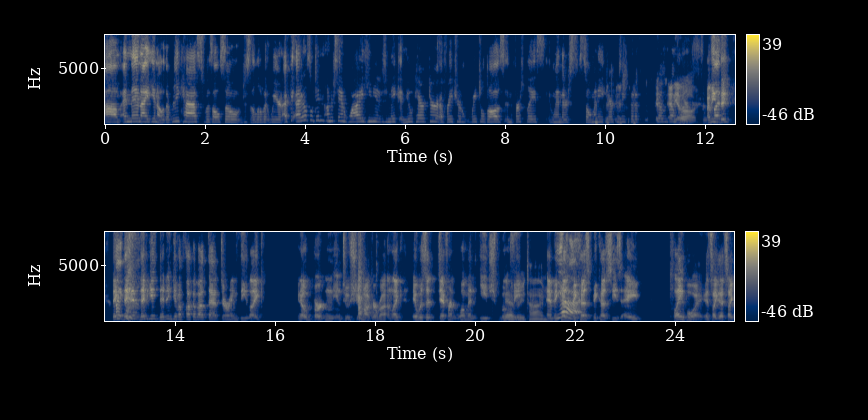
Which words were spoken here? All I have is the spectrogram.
Um, and then I, you know, the recast was also just a little bit weird. I I also didn't understand why he needed to make a new character of Rachel Rachel Dawes in the first place when there's so many characters he could have Yeah, doesn't any come other- Uh, I mean, But, they they, like- they didn't they didn't they didn't give a fuck about that during the like you know Burton into Schumacher run. Like it was a different woman each movie, Every time. and because Yeah. because because he's a playboy, it's like it's like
